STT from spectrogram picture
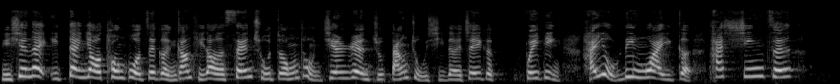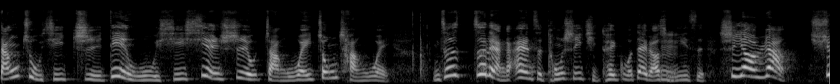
你现在一旦要通过这个你刚提到的删除总统兼任主党主席的这个规定，还有另外一个，他新增党主席指定五席县市长为中常委。你这这两个案子同时一起推过，代表什么意思？是要让削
